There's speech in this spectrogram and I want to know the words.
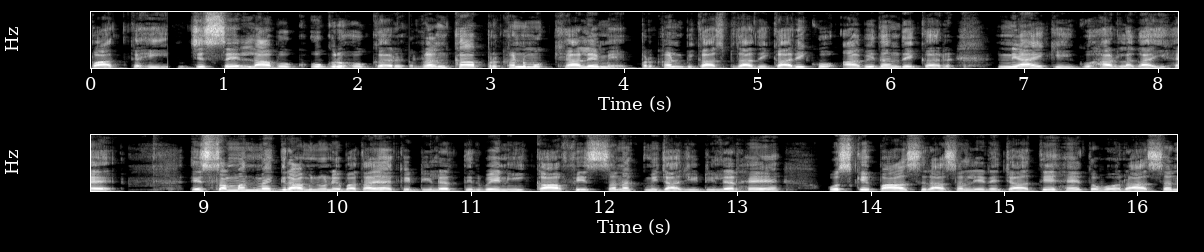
बात कही, जिससे लाभुक उग्र होकर रंका प्रखंड मुख्यालय में प्रखंड विकास पदाधिकारी को आवेदन देकर न्याय की गुहार लगाई है। इस संबंध में ग्रामीणों ने बताया कि डीलर त्रिवेणी काफ़ी सनक मिजाजी डीलर है उसके पास राशन लेने जाते हैं तो वो राशन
